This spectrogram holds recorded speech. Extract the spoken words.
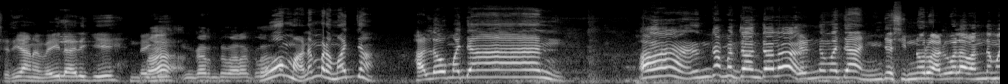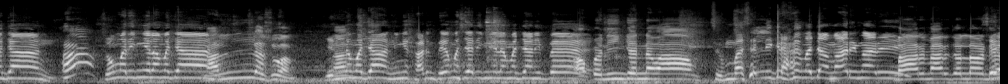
சரியான வெயில் அரிக்கி அங்க இருந்து வரக்குள்ள. ஓ நம்மட மச்சான். ஹலோ மச்சான். ஆ எங்க மச்சான் ஜால? என்ன மச்சான்? இங்க சின்னொரு அலுவலா வந்த மச்சான். ஆ, சோமரிங்களா மச்சான். நல்ல சுகம். என்ன மச்சான் நீங்க கடும் ஃபேமஸ் ஆறீங்களா மச்சான் இப்ப? அப்ப நீங்க என்னவா? சும்மா சொல்லிக்கிறாங்க மச்சான் மாறி மாறி. மாறி மாறி சொல்ல வேண்டிய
